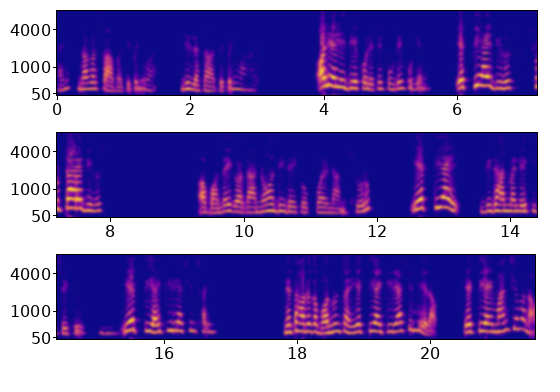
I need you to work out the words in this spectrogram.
होइन? नगर सभापति पनि उहाँ जिल्ला सभापति पनि उहाँहरू। अलिअलि दिएकोले चाहिँ पुग्दै पुगेन। एक तिहाई दिनुहोस् छुट्टाएर दिनुहोस् अब भन्दै गर्दा नदिँदैको परिणाम स्वरूप एक तिहाई विधानमा लेखिसक्यो। एक तिहाई क्रियाशील छैन। नेताहरूले त भन्नुहुन्छ नि एक तिहाई क्रियाशील लिएर आऊ एक तिहाई मान्छे बनाऊ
